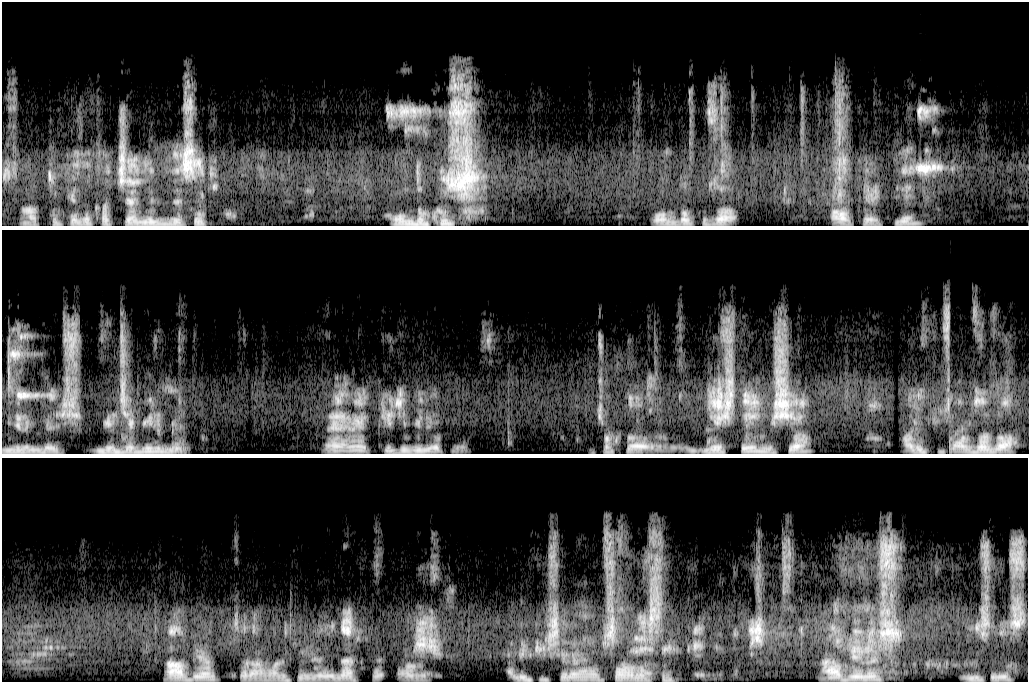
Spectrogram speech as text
Saat Türkiye'de kaç ya? 7 desek. 19. 19'a 6 ekli. 25. Gece 1 mi? He, evet gece 1 yapıyor. Çok da geç değilmiş ya. Aleykümselam Zaza. Ne yapıyorsun? Selamünaleyküm yayınlar. Abi. Aleykümselam sağ olasın. Ne yapıyorsunuz? İyisiniz?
